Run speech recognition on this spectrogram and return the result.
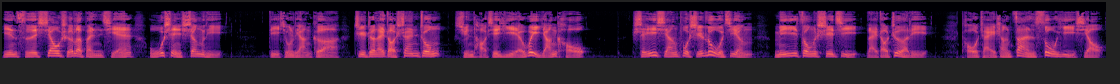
因此消折了本钱，无甚生理。弟兄两个只得来到山中寻讨些野味养口，谁想不识路径。”迷踪失迹，来到这里，头宅上暂宿一宵，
